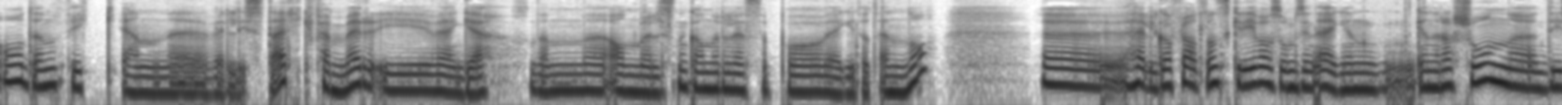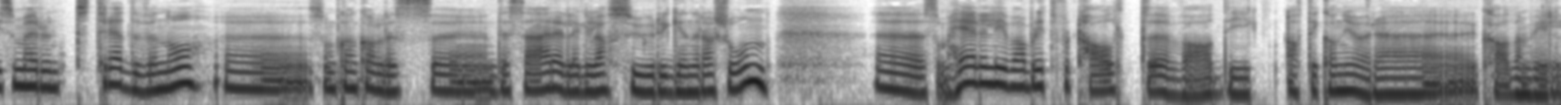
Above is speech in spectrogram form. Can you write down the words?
og den fikk en eh, veldig sterk femmer i VG. Så den eh, anmeldelsen kan dere lese på vg.no. Eh, Helga Flatland skriver altså om sin egen generasjon, de som er rundt 30 nå, som kan kalles dessert- eller glasurgenerasjon. Som hele livet har blitt fortalt de, at de kan gjøre hva de vil.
